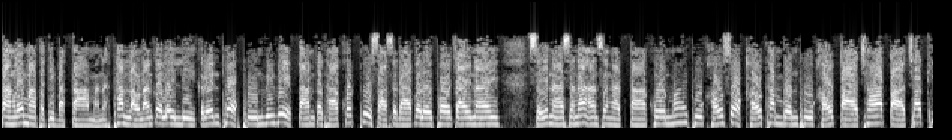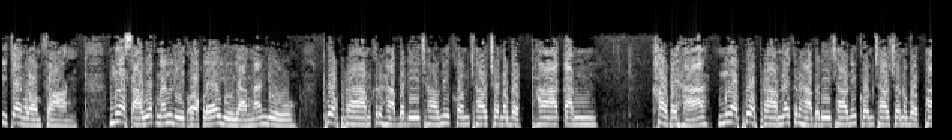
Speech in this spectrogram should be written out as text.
ฟังแล้วมาปฏิบัติตามะนะท่านเหล่านั้นก็เลยหลีกเร้นพอกพูนวิเวกตามตถาคตผู้ศาสดาก็เลยพอใจใน เสนาสนะอันสงัดป่าโคนไม้ภูเขาซอกเขาทำบนภูเขาป่าชาป่าชัดที่แจ้งลอมฟาง เมื่อสาวกนั้นหลีกออกแล้วอยู่อย่างนั้นอยู่ พวกพราหมณ์ครหบดีชาวนิคมชาวชนบทพากัน เข้าไปหาเมื่อพวกพราหมณ์และครหบดีชาวนิคมชาวชนบทพา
